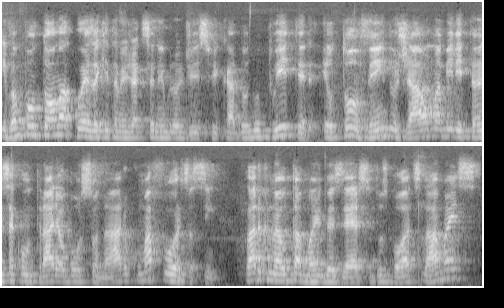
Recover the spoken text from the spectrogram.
E vamos pontuar uma coisa aqui também, já que você lembrou disso, Ricardo. No Twitter, eu tô vendo já uma militância contrária ao Bolsonaro com uma força, assim. Claro que não é o tamanho do exército dos bots lá, mas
